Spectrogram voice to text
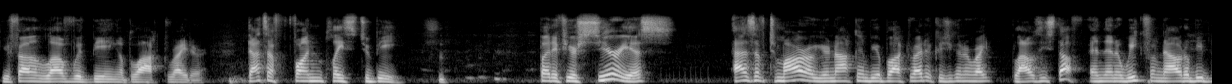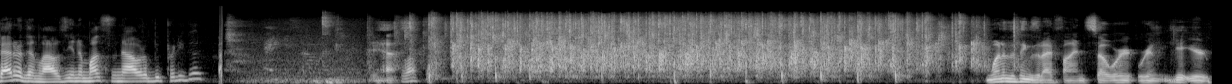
You fell in love with being a blocked writer. That's a fun place to be. but if you're serious, as of tomorrow, you're not going to be a blocked writer because you're going to write lousy stuff. And then a week from now, it'll be better than lousy. And a month from now, it'll be pretty good. Thank you so much. Yeah. Welcome. One of the things that I find, so we're, we're going to get your,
